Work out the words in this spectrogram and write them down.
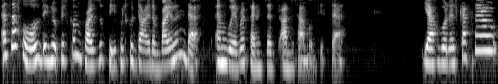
As a whole, the group is comprised of people who died a violent death and were repented at the time of this death. Jacopo del Cassero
